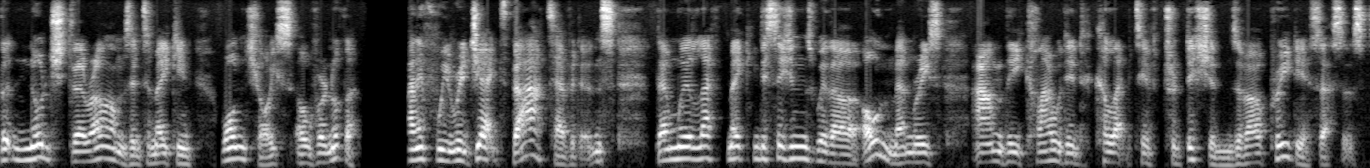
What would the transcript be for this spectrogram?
that nudged their arms into making one choice over another. And if we reject that evidence, then we're left making decisions with our own memories and the clouded collective traditions of our predecessors.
